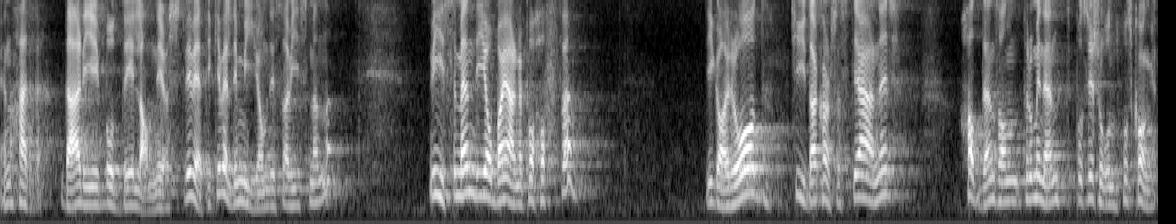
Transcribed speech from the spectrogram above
en herre, der de bodde i landet i øst. Vi vet ikke veldig mye om disse vismennene. Vise menn de jobba gjerne på hoffet. De ga råd, tyda kanskje stjerner, hadde en sånn prominent posisjon hos kongen.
